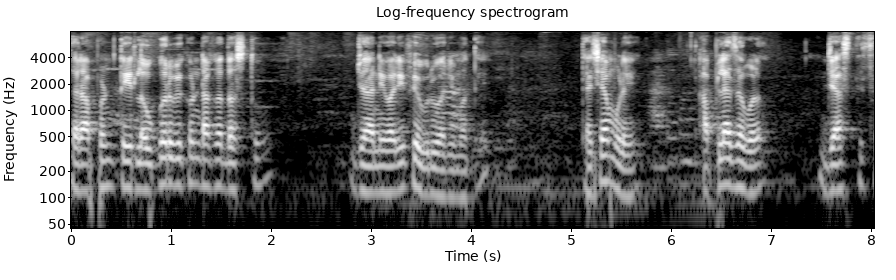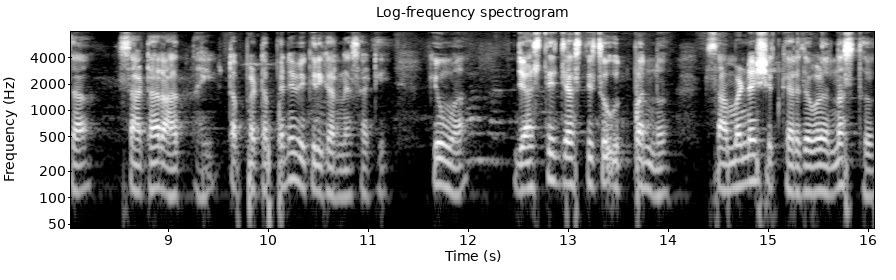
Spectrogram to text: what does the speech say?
तर आपण ते लवकर विकून टाकत असतो जानेवारी फेब्रुवारीमध्ये. त्याच्यामुळे आपल्याजवळ जास्तीचा साठा राहत नाही टप्प्याटप्प्याने विक्री करण्यासाठी किंवा जास्तीत जास्तीचं उत्पन्न सामान्य शेतकऱ्याजवळ नसतं.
